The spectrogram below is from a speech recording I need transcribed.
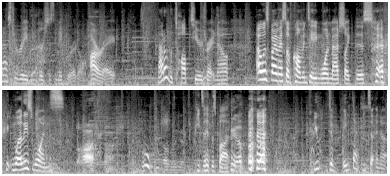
Master Raven versus Nick Riddle. Alright. Battle of the top tiers right now. I always find myself commentating one match like this every well at least once. Ooh, That was really good. pizza hit the spot. You ate that pizza in a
